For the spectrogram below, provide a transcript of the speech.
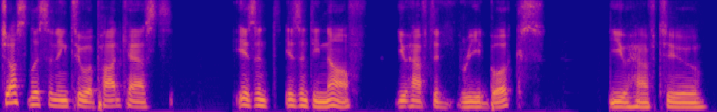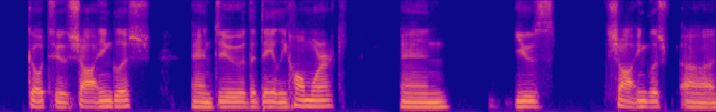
just listening to a podcast isn't isn't enough. You have to read books. You have to go to Shaw English and do the daily homework and use Shaw English uh,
